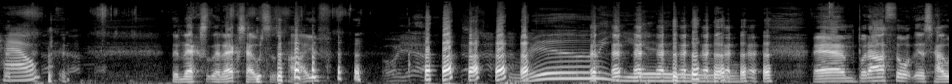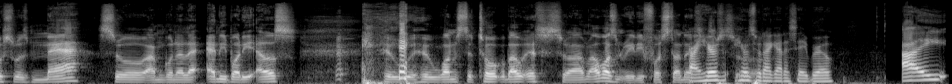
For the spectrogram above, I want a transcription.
How? The next the next house is Hive. Oh, yeah. Screw you. Um, but I thought this house was meh, so I'm gonna let anybody else who who wants to talk about it. So um, I wasn't really fussed on it. Alright, here's so- here's what I gotta say, bro. I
